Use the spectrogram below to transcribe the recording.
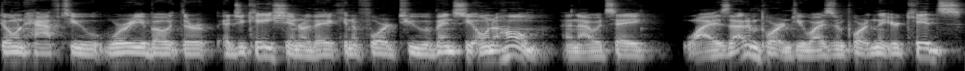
don't have to worry about their education or they can afford to eventually own a home. And I would say, why is that important to you? Why is it important that your kids,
